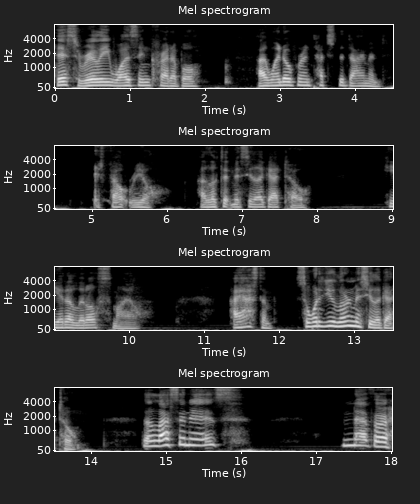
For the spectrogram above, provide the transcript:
This really was incredible. I went over and touched the diamond. It felt real. I looked at Monsieur Le He had a little smile. I asked him, So what did you learn, Monsieur Le the lesson is never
